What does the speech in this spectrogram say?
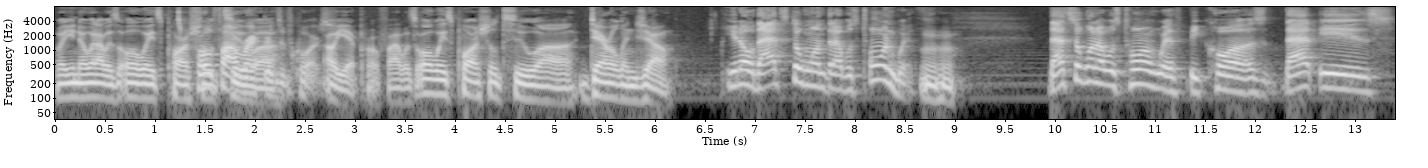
Well, you know what? I was always partial to. Profile to Records, uh, of course. Oh yeah, profile. I was always partial to uh, Daryl and Joe. You know, that's the one that I was torn with. That's the one I was torn with because that is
